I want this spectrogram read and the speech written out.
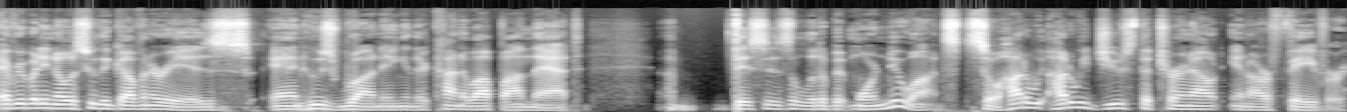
everybody knows who the governor is and who's running and they're kind of up on that this is a little bit more nuanced. So how do we how do we juice the turnout in our favor?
